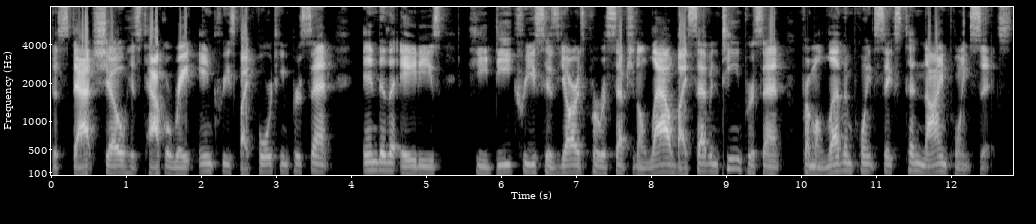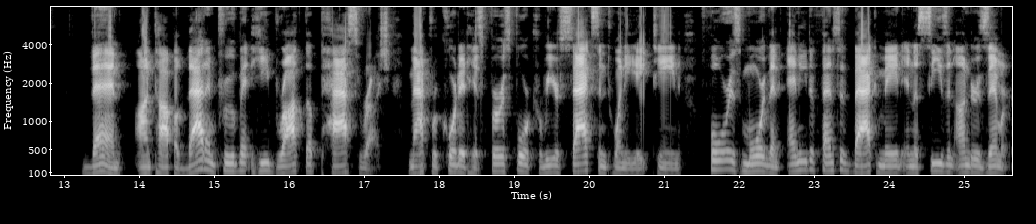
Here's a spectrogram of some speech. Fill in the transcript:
The stats show his tackle rate increased by 14% into the 80s. He decreased his yards per reception allowed by 17% from 11.6 to 9.6. Then, on top of that improvement, he brought the pass rush. Mac recorded his first four career sacks in 2018, Four is more than any defensive back made in a season under Zimmer.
